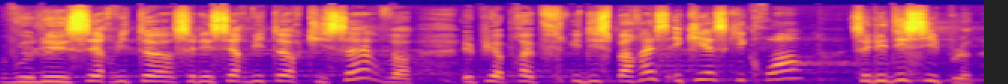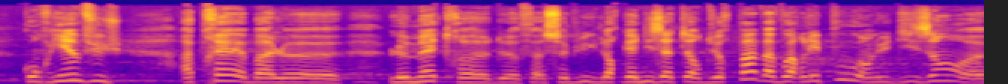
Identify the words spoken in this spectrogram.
Les serviteurs, c'est les serviteurs qui servent, et puis après, ils disparaissent. Et qui est-ce qui croit? C'est les disciples qui n'ont rien vu. Après, bah, le, maître, celui, l'organisateur du repas va voir l'époux en lui disant euh,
